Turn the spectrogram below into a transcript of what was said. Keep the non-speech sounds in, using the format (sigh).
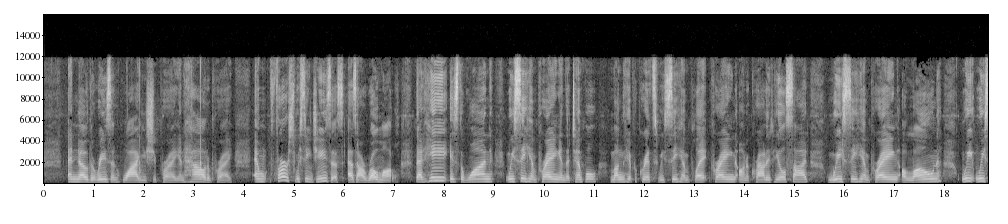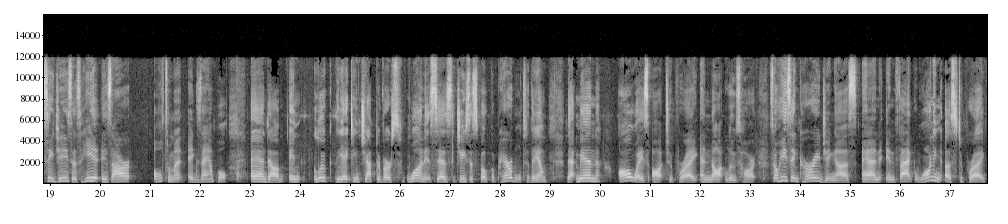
and know the reason why you should pray and how to pray. And first, we see Jesus as our role model, that he is the one, we see him praying in the temple among the hypocrites. We see him play, praying on a crowded hillside. We see him praying alone. We, we see Jesus, he is our ultimate example. And um, in Luke, the 18th chapter, verse 1, it says, Jesus spoke a parable to them that men always ought to pray and not lose heart. So he's encouraging us and, in fact, wanting us to pray.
